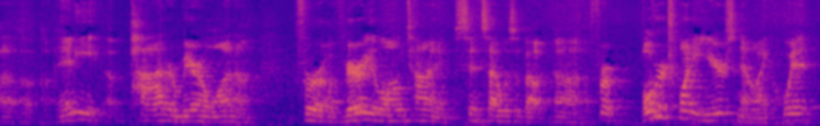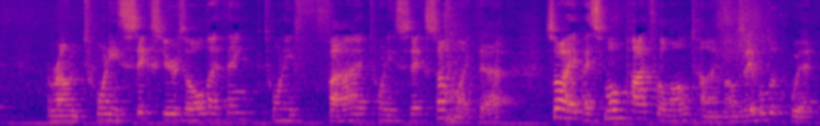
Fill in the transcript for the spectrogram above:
uh, uh any pot or marijuana for a very long time since I was about, uh, for over 20 years now. I quit around 26 years old, I think, 25, 26, something like that. So I, I smoked pot for a long time. I was able to quit.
